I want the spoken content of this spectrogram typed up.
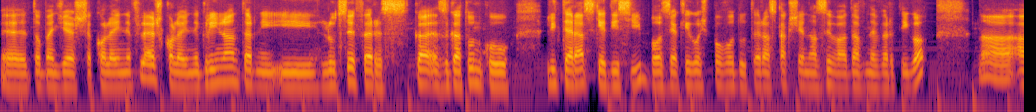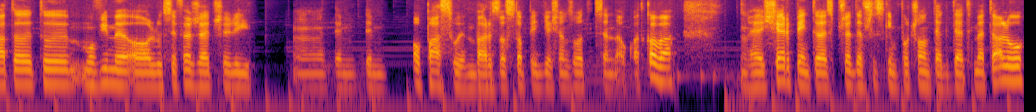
E, To będzie jeszcze kolejny Flash, kolejny Green Lantern i, Lucifer z, z gatunku literackie DC, bo z jakiegoś powodu teraz tak się nazywa dawne Vertigo. No a- to tu mówimy o Lucyferze, czyli mm, tym, tym opasłym bardzo 150 zł cena okładkowa. E, Sierpień to jest przede wszystkim początek death metalu,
